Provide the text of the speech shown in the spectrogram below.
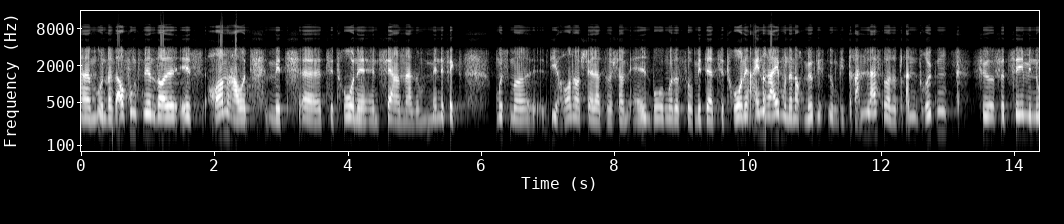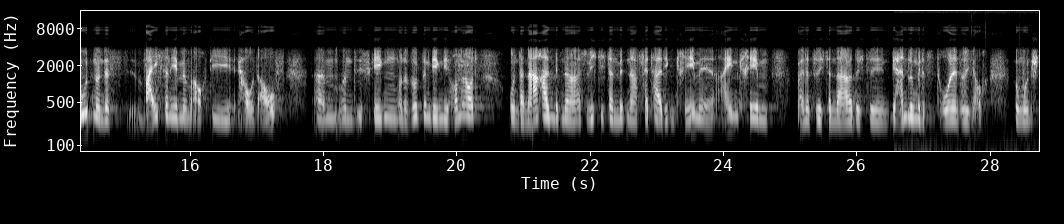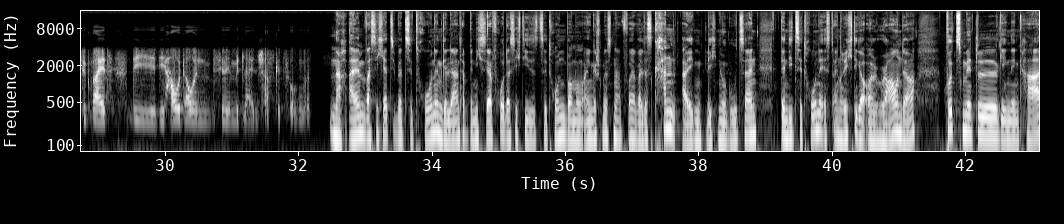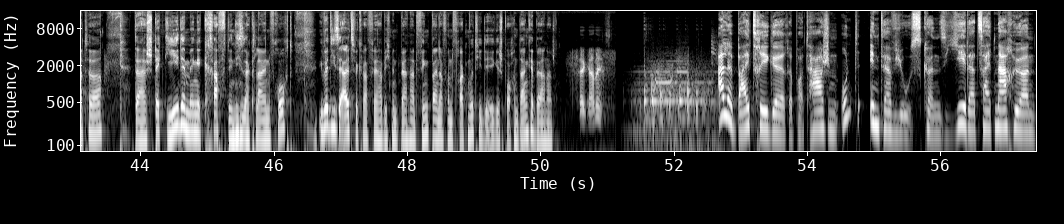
Ähm, und was auch funktionieren soll, ist Hornhaut mit äh, Zitrone entfernen. Also im Endeffekt muss man die Hornhautstellen, also zum Beispiel am Ellenbogen oder so, mit der Zitrone einreiben und dann auch möglichst irgendwie dran lassen, also dran drücken für, für zehn Minuten und das weicht dann eben auch die Haut auf ähm, und ist gegen oder wirkt dann gegen die Hornhaut und danach halt mit einer, ist wichtig dann mit einer fetthaltigen Creme eincremen, weil natürlich dann da durch die Behandlung mit der Zitrone natürlich auch irgendwo ein Stück weit die, die Haut auch ein bisschen in Mitleidenschaft gezogen wird. Nach allem, was ich jetzt über Zitronen gelernt habe, bin ich sehr froh, dass ich dieses Zitronenbonbon eingeschmissen habe vorher, weil das kann eigentlich nur gut sein, denn die Zitrone ist ein richtiger Allrounder. Putzmittel gegen den Kater, da steckt jede Menge Kraft in dieser kleinen Frucht. Über diese Allzweckwaffe habe ich mit Bernhard Finkbeiner von fragmutti.de gesprochen. Danke, Bernhard. Sehr gerne. Alle Beiträge, Reportagen und Interviews können Sie jederzeit nachhören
